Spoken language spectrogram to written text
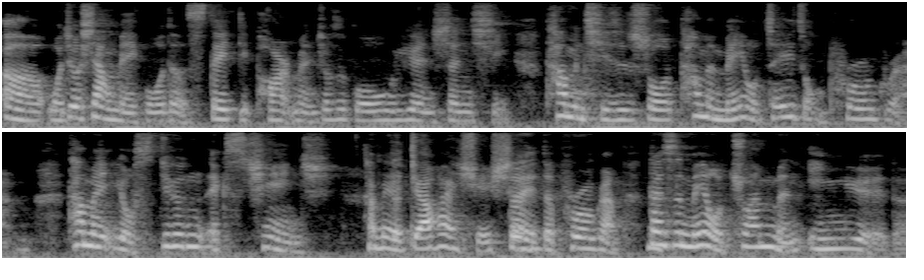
呃，我就向美国的 State Department，就是国务院申请，他们其实说他们没有这一种 program，他们有 student exchange。他们有交换学生对的 program，但是没有专门音乐的，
